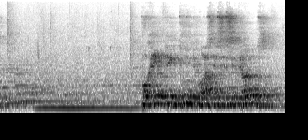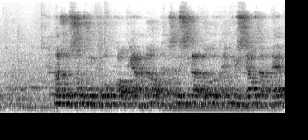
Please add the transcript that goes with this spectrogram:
O reino tem tudo que nós necessitamos. Nós não somos um povo qualquer, não. Somos cidadãos do reino dos céus da terra.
